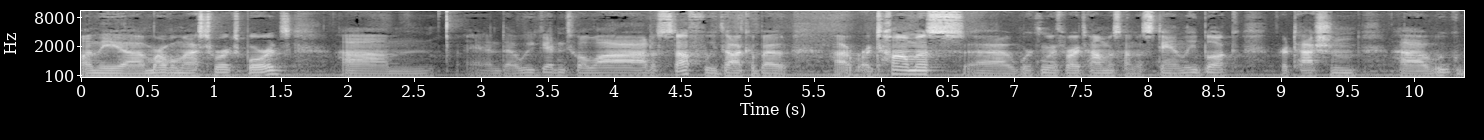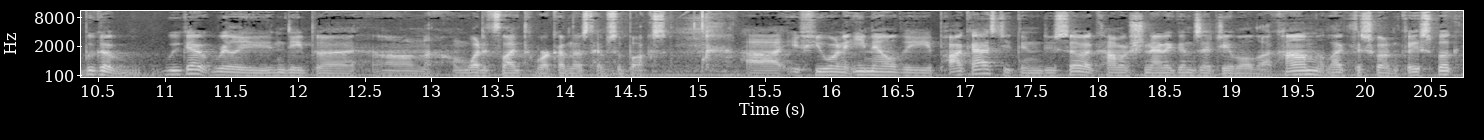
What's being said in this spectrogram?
on the uh, Marvel Masterworks boards. Um, and uh, we get into a lot of stuff. We talk about uh, Roy Thomas, uh, working with Roy Thomas on a Stan Lee book Taschen. Uh, we, we go we get really in deep uh, on, on what it's like to work on those types of books. Uh, if you want to email the podcast, you can do so at comicshenanigans at gmail.com. Like the show on Facebook,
